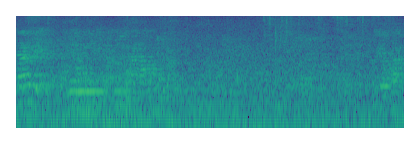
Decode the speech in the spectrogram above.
ได้เร็วเร็วครับ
